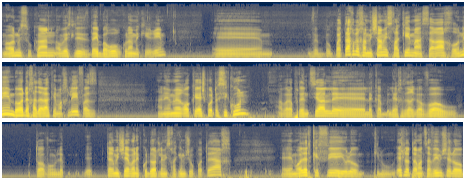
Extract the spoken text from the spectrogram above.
מאוד מסוכן, obviously זה די ברור, כולם מכירים. אה, והוא פתח בחמישה משחקים מהעשרה האחרונים, בעוד אחד עלה כמחליף, אז אני אומר, אוקיי, יש פה את הסיכון, אבל הפוטנציאל אה, לקב... להחזר גבוה הוא, הוא טוב, הוא יותר משבע נקודות למשחקים שהוא פותח. אה, מאוד התקפי, יהיו לו, כאילו, יש לו את המצבים שלו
